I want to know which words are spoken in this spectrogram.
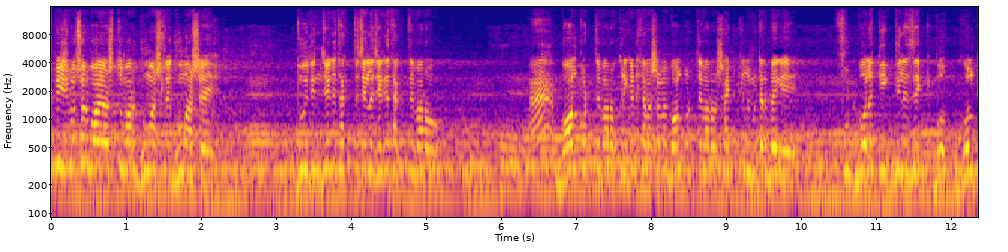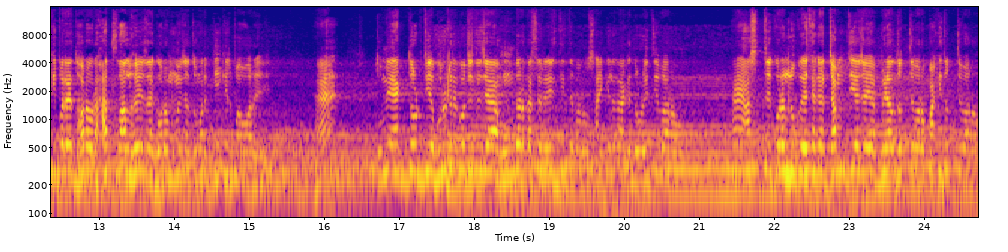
তোমরা বিশ বছর বয়স, তোমার ঘুম আসলে ঘুম আসে। দুই দিন জেগে থাকতে চাইলে জেগে থাকতে পারো। হ্যাঁ বল করতে পারো, ক্রিকেট খেলার সময় বল করতে পারো, ষাট কিলোমিটার বেগে। ফুটবলে কিক দিলে যে গোলকিপারে ধরো ওর হাত লাল হয়ে যায়, গরম হয়ে যায়, তোমার কিকের পাওয়ারে হ্যাঁ তুমি এক দৌড় দিয়ে বুলেটের গতিতে যা হুন্ডার কাছে রেস দিতে পারো, সাইকেলের আগে দৌড়াইতে পারো। হ্যাঁ আস্তে করে লুকিয়ে থাকে জাম দিয়ে যায় বিড়াল ধরতে পারো, পাখি ধরতে পারো।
